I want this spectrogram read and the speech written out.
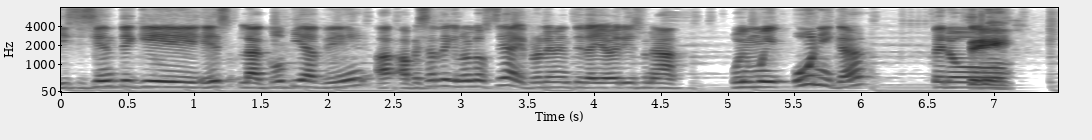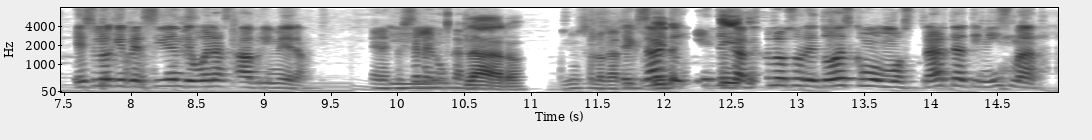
Y si siente que es la copia de, a, a pesar de que no lo sea, y probablemente Daya Berry es una muy, muy única, pero Sí. es lo que perciben de buenas a primera. En especial Y- en un capítulo. Claro. En un solo capítulo. Exacto, Y- y este y- capítulo sobre todo es como mostrarte a ti misma.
